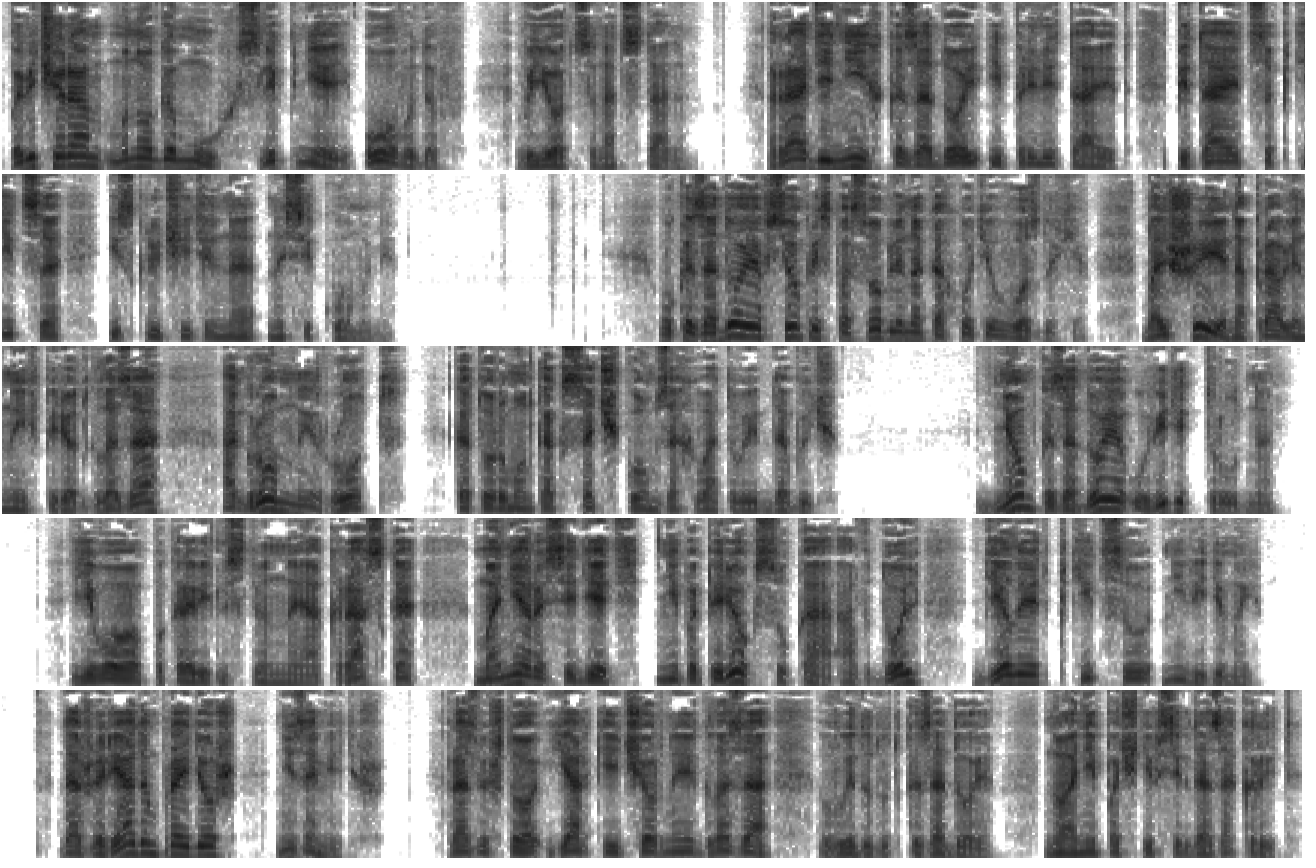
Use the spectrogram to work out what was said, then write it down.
По вечерам много мух, слепней, оводов вьется над стадом. Ради них козадой и прилетает, питается птица исключительно насекомыми. У козадоя все приспособлено к охоте в воздухе. Большие, направленные вперед глаза, огромный рот, которым он как с очком захватывает добычу. Днем козадоя увидеть трудно. Его покровительственная окраска, манера сидеть не поперек сука, а вдоль, делает птицу невидимой. Даже рядом пройдешь — не заметишь. Разве что яркие черные глаза выдадут козадоя но они почти всегда закрыты.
